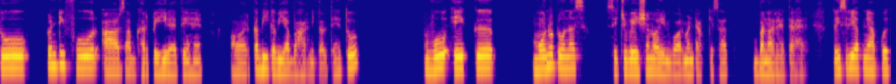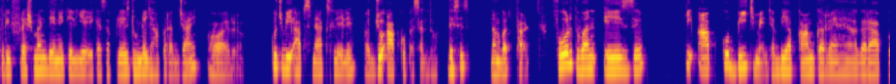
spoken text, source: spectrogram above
तो ट्वेंटी फोर आवर्स आप घर पे ही रहते हैं और कभी कभी आप बाहर निकलते हैं। तो वो एक मोनोटोनस सिचुएशन और इन्वायरमेंट आपके साथ बना रहता है। तो इसलिए अपने आप को एक रिफ्रेशमेंट देने के लिए एक ऐसा प्लेस ढूंढे जहाँ पर आप जाएँ और कुछ भी आप स्नैक्स ले लें और जो आपको पसंद हो। This is number third fourth one is कि आपको बीच में जब भी आप काम कर रहे हैं, अगर आप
